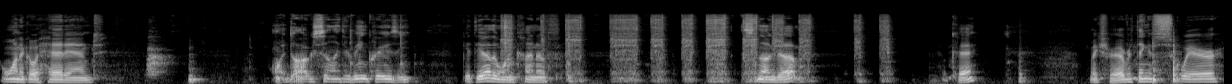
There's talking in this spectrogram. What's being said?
I want to go ahead and my dogs sound like they're being crazy. Get the other one kind of snugged up. Okay. Make sure everything is square,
